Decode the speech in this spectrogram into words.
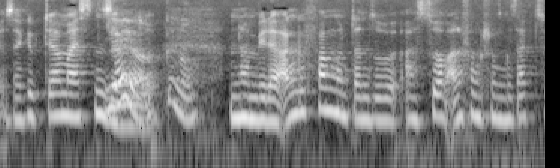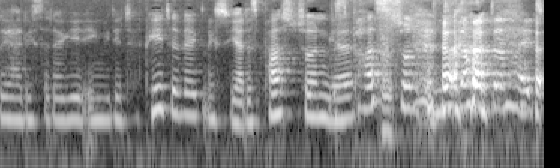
das ergibt ja am meisten Sinn. Ja, ja, genau. Und dann haben wir da angefangen und dann so, hast du am Anfang schon gesagt, so ja, Lisa, da geht irgendwie die Tapete weg. Und ich so, ja, das passt schon, Das gell? passt schon. Und Lisa hat dann halt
